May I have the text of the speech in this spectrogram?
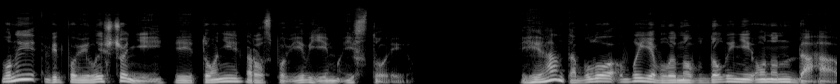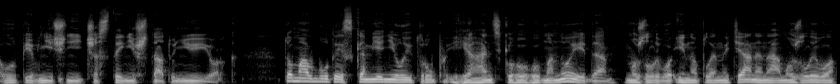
Вони відповіли, що ні, і Тоні розповів їм історію. Гіганта було виявлено в долині Онондага у північній частині штату Нью-Йорк. То мав бути скам'янілий труп гігантського гуманоїда, можливо, інопланетянина, а можливо,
